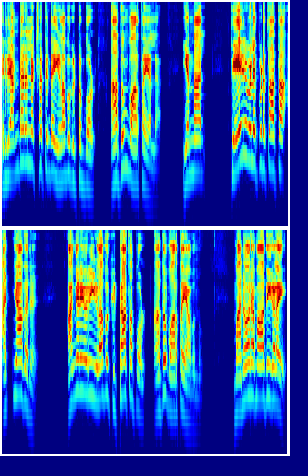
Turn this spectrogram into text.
രണ്ടര ലക്ഷത്തിന്റെ ഇളവ് കിട്ടുമ്പോൾ അതും വാർത്തയല്ല. എന്നാൽ പേര് വെളിപ്പെടുത്താത്ത അജ്ഞാതന് അങ്ങനെ ഒരു ഇളവ് കിട്ടാത്തപ്പോൾ അത് വാർത്തയാവുന്നു. മനോരമാദികളെ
